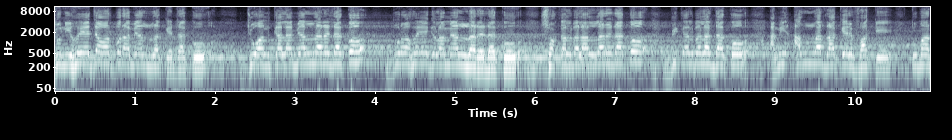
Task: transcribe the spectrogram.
দুনি হয়ে যাওয়ার পর আমি আল্লাহকে ডাকো। জোয়ান কালে আমি আল্লাহরে ডাকো। বুড়া হয়ে গেল, আমি আল্লাহরে ডাকো। সকালবেলা আল্লাহরে ডাকো, বিকালবেলা ডাকো। আমি আল্লাহ ডাকের ফাঁকে তোমার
